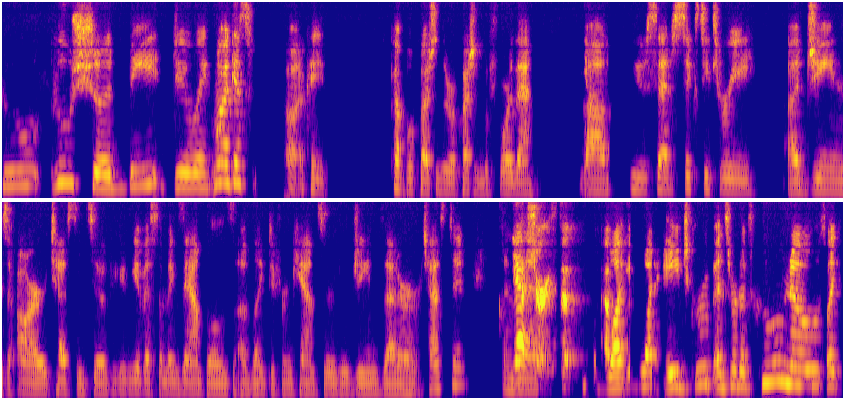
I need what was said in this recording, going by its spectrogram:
who who should be doing well, I guess okay, a couple of questions or a question before that. Yeah. Um, you said 63 uh, genes are tested. So if you can give us some examples of like different cancers or genes that are tested. And yeah, sure. So uh, what what age group and sort of who knows like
